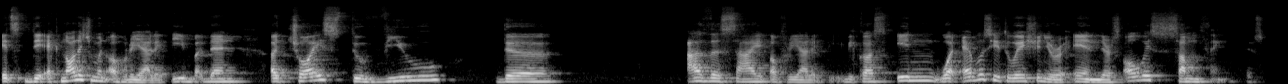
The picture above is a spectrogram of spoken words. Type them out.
It's the acknowledgement of reality, but then a choice to view the other side of reality. Because in whatever situation you're in there's always something. There's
